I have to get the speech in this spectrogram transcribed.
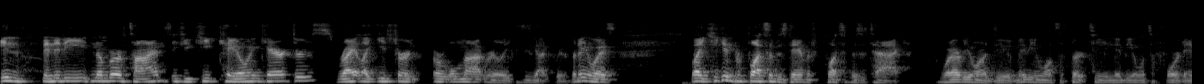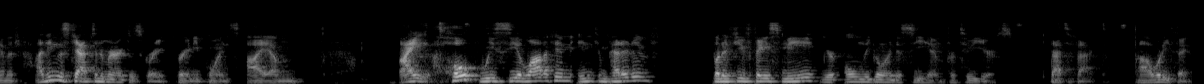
infinity number of times if you keep KOing characters, right? Like each turn, or well, not really because he's got clear. But anyways, like he can perplex up his damage, perplex up his attack, whatever you want to do. Maybe he wants a 13, maybe he wants a 4 damage. I think this Captain America is great for 80 points. I am. Um, I hope we see a lot of him in competitive, but if you face me, you're only going to see him for two years. That's a fact. Uh, what do you think?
